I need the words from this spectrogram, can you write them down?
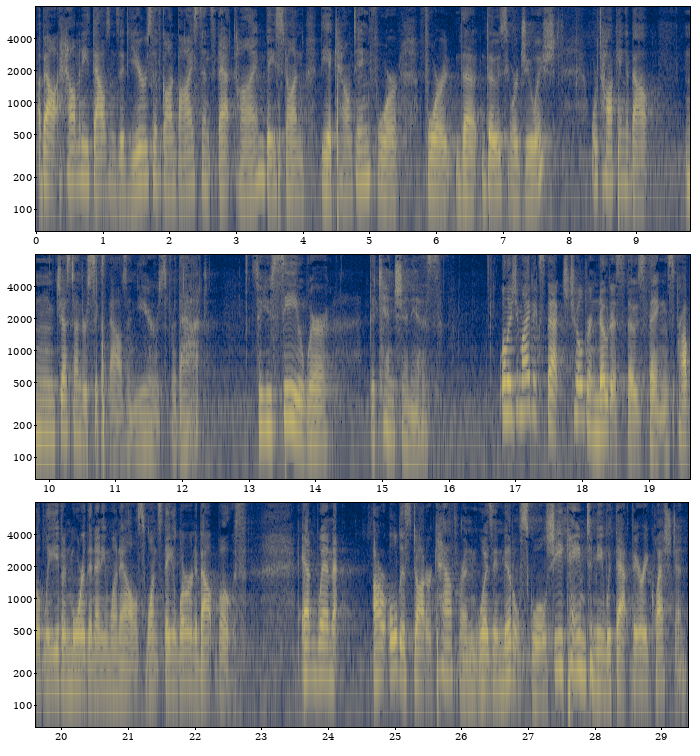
about how many thousands of years have gone by since that time, based on the accounting for, for the, those who are Jewish, we're talking about mm, just under 6,000 years for that. So you see where the tension is. Well, as you might expect, children notice those things probably even more than anyone else once they learn about both. And when our oldest daughter, Catherine, was in middle school, she came to me with that very question.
